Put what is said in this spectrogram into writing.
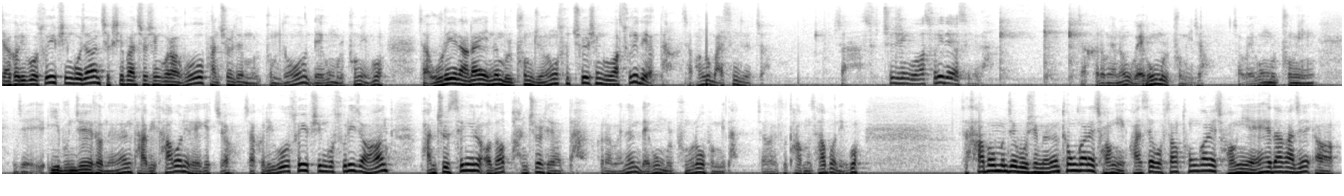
자 그리고 수입 신고 전 즉시 반출 신고를 하고 반출된 물품도 내국 물품이고 자 우리나라에 있는 물품 중 수출 신고가 수리되었다 자 방금 말씀드렸죠 자 수출 신고가 수리되었습니다 자 그러면은 외국 물품이죠 자 외국 물품인 이제 이 문제에서는 답이 4번이 되겠죠 자 그리고 수입 신고 수리 전 반출 승인을 얻어 반출되었다 그러면은 내국 물품으로 봅니다 자 그래서 답은 4번이고 자, 4번 문제 보시면은 통관의 정의, 관세법상 통관의 정의에 해당하지 어,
